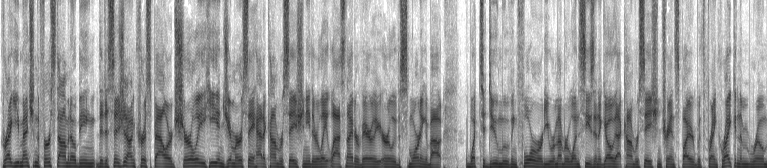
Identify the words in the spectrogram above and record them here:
Greg, you mentioned the first domino being the decision on Chris Ballard. Surely he and Jim Irsay had a conversation either late last night or very early this morning about what to do moving forward. You remember one season ago that conversation transpired with Frank Reich in the room,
